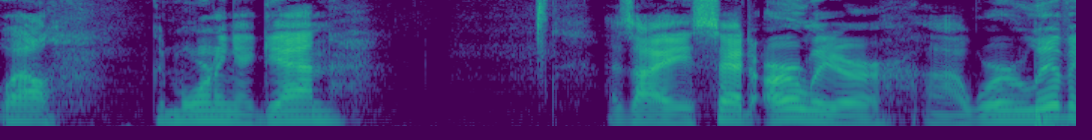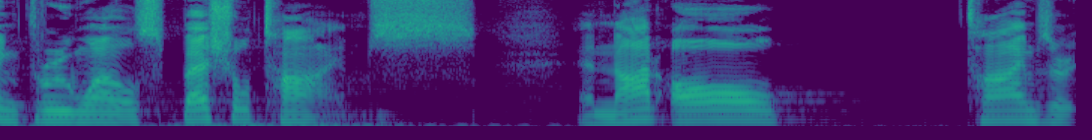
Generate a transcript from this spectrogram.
Well, good morning again. As I said earlier, uh, we're living through one of those special times, and not all times are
